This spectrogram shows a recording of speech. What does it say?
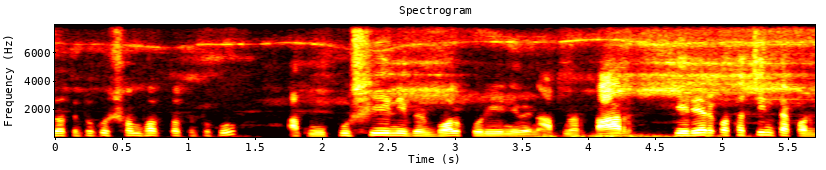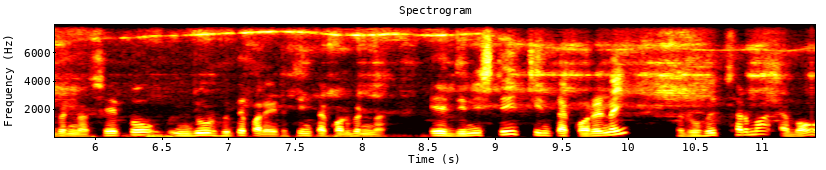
যতটুকু সম্ভব ততটুকু আপনি পুষিয়ে নেবেন, বল করিয়ে নেবেন। আপনার তার কেরিয়ার কথা চিন্তা করবেন না। সে তো ইনজুর হতে পারে, এটা চিন্তা করবেন না। এই জিনিসটি চিন্তা করে নাই রোহিত শর্মা এবং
